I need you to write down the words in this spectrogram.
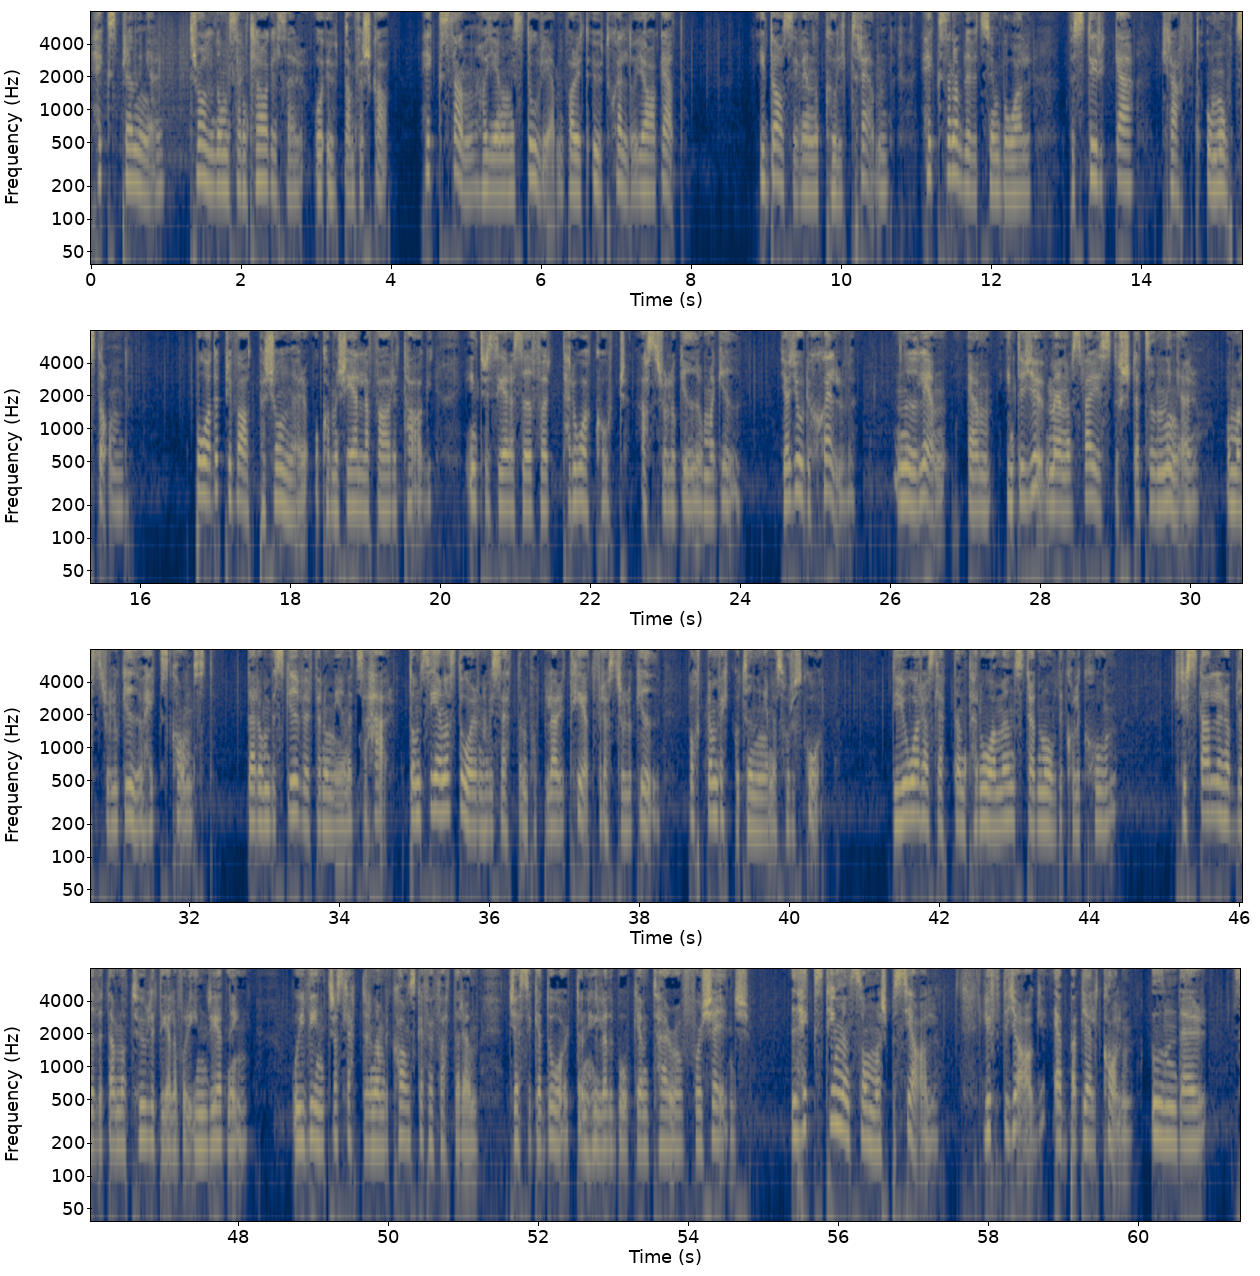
Häxbränningar, trolldomsanklagelser och utanförskap. Häxan har genom historien varit utskälld och jagad. Idag ser vi en okult trend. Häxan har blivit symbol för styrka, kraft och motstånd. Både privatpersoner och kommersiella företag intresserar sig för tarotkort, astrologi och magi. Jag gjorde själv nyligen en intervju med en av Sveriges största tidningar om astrologi och häxkonst där de beskriver fenomenet så här. De senaste åren har vi sett en popularitet för astrologi bortom veckotidningarnas horoskop. Dior har släppt en tarotmönstrad modekollektion. Kristaller har blivit en naturlig del av vår inredning och i vintras släppte den amerikanska författaren Jessica Dort den hyllade boken Tarot for Change. I Häxtimmens sommarspecial lyfte jag, Ebba Bjälkholm, under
